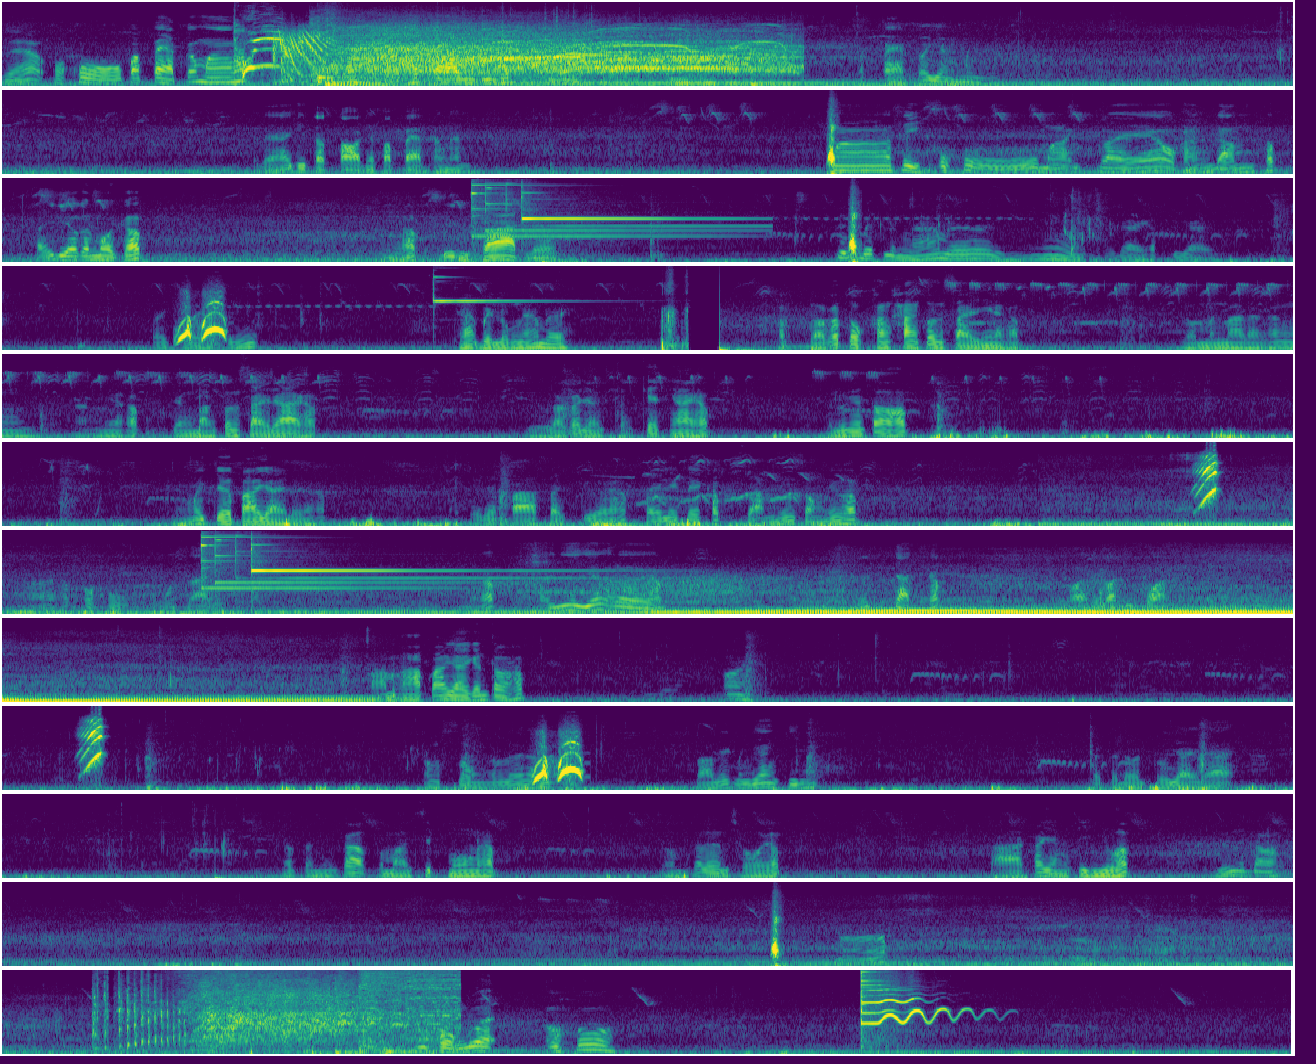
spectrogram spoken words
กแล้ว โอ้โหปลาแปบก็มาครับปลาจริงๆครับปลาแปบก็ยังมีแต่ไอที่ตัดต่อเนี่ยปลาแปบทั้งนั้น มาสิ โอ้โห มาอีกแล้วคางดำครับไซส์เดียวกันหมดครับนี่ครับดิ้นพลาดเลยดึงเบ็ดลงน้ำเลยใหญ่ครับใหญ่ อยๆตรงนี้ชากเบ็ดลงน้ำเลย ครับเราก็ตกข้างๆต้นไทรนี่นะครับลมมันมาทางข้างหลังเนี่ยครับ ยังบังต้นไทรได้ครับเดี๋ยวเราก็ยังสังเกตง่ายครับมาลุ้นกันต่อครับ ยังไม่เจอปลาใหญ่เลยนะครับเจอแต่ปลาใส่เกลือนะครับไซส์เล็กๆครับสามนิ้วสองนิ้วครับมาครับโอ้โห ครับไซส์นี้เยอะเลยครับเยอะจัดครับปล่อยไปก่อนดีกว่าตามหาปลาใหญ่กันต่อครับต้องส่งกันเลยนะครับปลาเล็กมันแย่งกินครับก็จะโดนตัวใหญ่ได้แล้วตอนนี้ก็ประมาณ 10 โมงนะครับ ลมก็เริ่มโชยครับปลาก็ยังกินอยู่ครับลุ้นกันต่อมีผงด้วย โอ้โห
